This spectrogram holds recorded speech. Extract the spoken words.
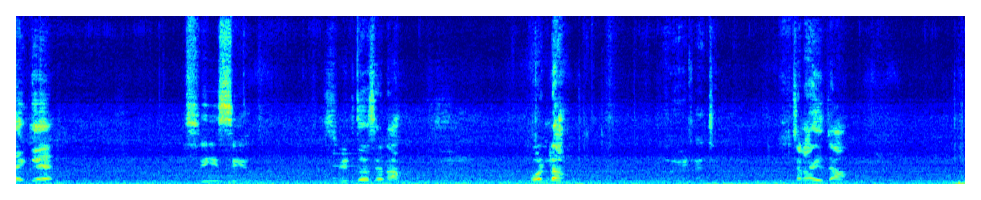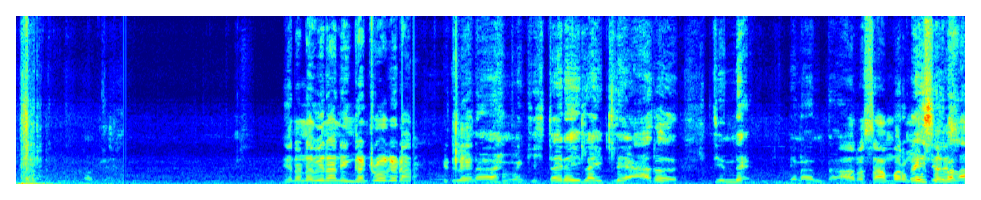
ಯಾಕೆ? ಸ್ವೀಟ್ ದೋಸೆನಾ? ಹೊಂಡ ಚೆನ್ನಾಗಿತ್ತಾ? ಓಕೆ. ಏನೋ ನವೀನ ನಿಂಗೆ ಗಂಟ್ಲು ಒಳಗಡೆ ಇಡ್ಲಿ? ನನಗೆ ನಂಗೆ ಇಷ್ಟನೇ ಇಲ್ಲ ಇಡ್ಲಿ. ಆದ್ರೂ ತಿಂದೆ. ಏನೋ ಅಂತ. ಆದ್ರೂ ಸಾಂಬಾರ್ ರೈಸ್ ಇಲ್ವಲ್ಲ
